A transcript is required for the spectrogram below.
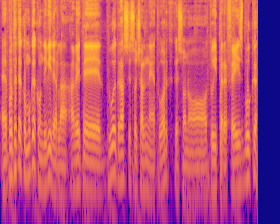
Eh, potete comunque condividerla. Avete due grossi social network che sono Twitter e Facebook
